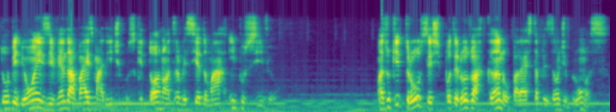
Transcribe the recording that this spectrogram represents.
turbilhões e vendavais marítimos que tornam a travessia do mar impossível. Mas o que trouxe este poderoso arcano para esta prisão de brumas?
